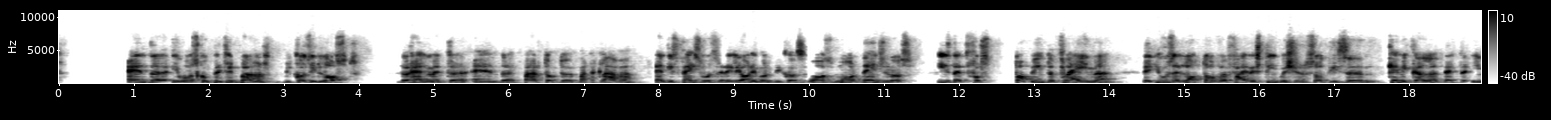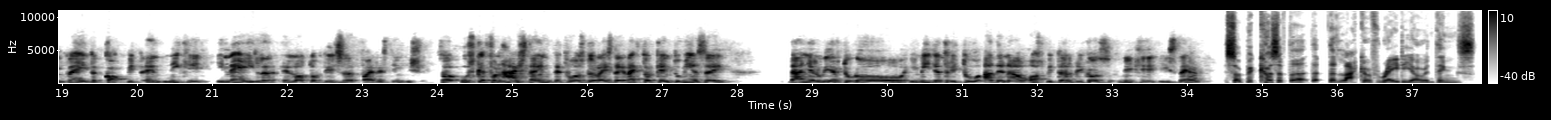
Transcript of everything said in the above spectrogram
And uh, he was completely burned because he lost the helmet uh, and uh, part of the balaclava. And his face was really horrible because was more dangerous is that for stopping the flame, they use a lot of uh, fire extinguishers. So this um, chemical that invade the cockpit and Niki inhale a lot of these uh, fire extinguishers. So Huschke von Hanstein, that was the race director, came to me and say, Daniel, we have to go immediately to Adenau Hospital because Niki is there. So because of the, the, the lack of radio and things,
